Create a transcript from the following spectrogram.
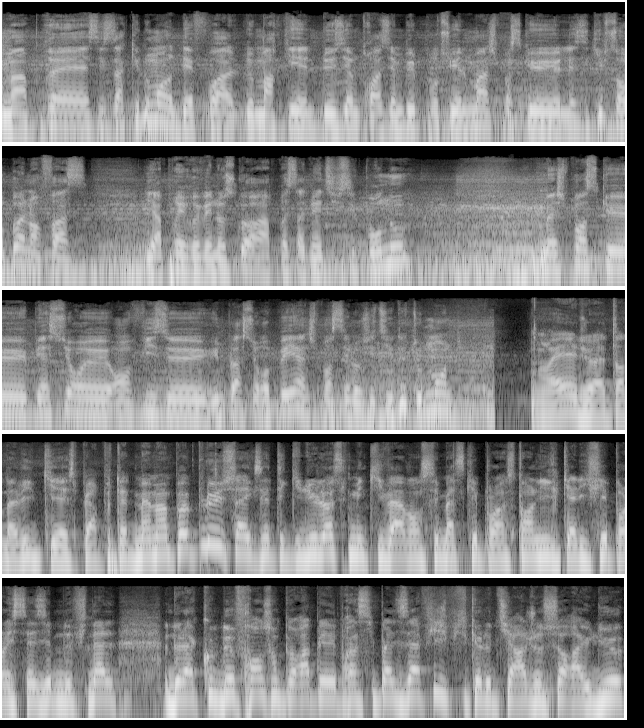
Mais après, c'est ça qui nous manque des fois, de marquer le deuxième, troisième but pour tuer le match parce que les équipes sont bonnes en face. Et après, ils reviennent au score. Après, ça devient difficile pour nous. Mais je pense que, bien sûr, euh, on vise euh, une place européenne. Je pense que c'est l'objectif de tout le monde. Ouais, Jonathan David qui espère peut-être même un peu plus avec cette équipe du LOS, mais qui va avancer masqué pour l'instant. Lille qualifié pour les 16e de finale de la Coupe de France. On peut rappeler les principales affiches puisque le tirage au sort a eu lieu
